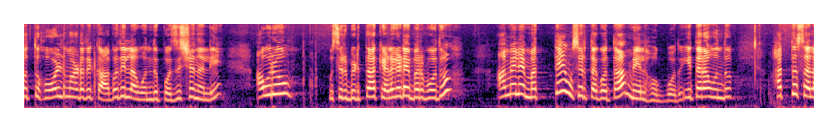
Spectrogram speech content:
ಹೊತ್ತು ಹೋಲ್ಡ್ ಮಾಡೋದಕ್ಕೆ ಆಗೋದಿಲ್ಲ ಒಂದು ಪೊಸಿಷನಲ್ಲಿ ಅವರು ಉಸಿರು ಬಿಡ್ತಾ ಕೆಳಗಡೆ ಬರ್ಬೋದು, ಆಮೇಲೆ ಮತ್ತೆ ಉಸಿರು ತಗೋತಾ ಮೇಲೆ ಹೋಗ್ಬೋದು. ಈ ಥರ ಒಂದು ಹತ್ತು ಸಲ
